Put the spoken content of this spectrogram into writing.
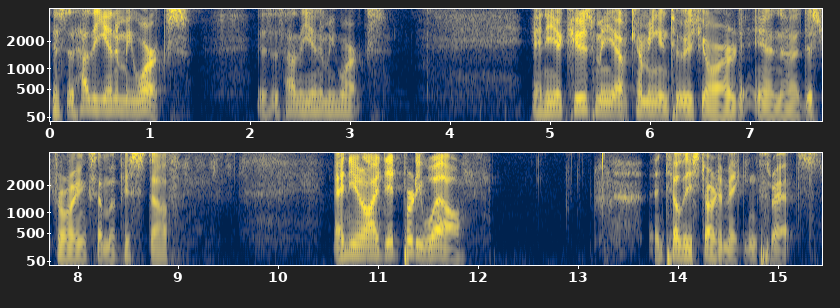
This is how the enemy works. This is how the enemy works. And he accused me of coming into his yard and uh, destroying some of his stuff. And you know, I did pretty well until he started making threats.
